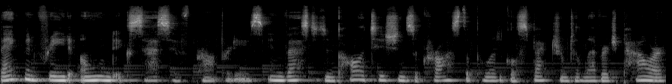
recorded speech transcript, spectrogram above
Bankman Fried owned excessive properties, invested in politicians across the political spectrum to leverage power,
